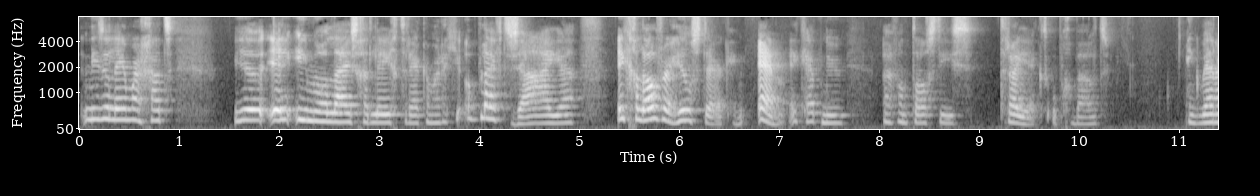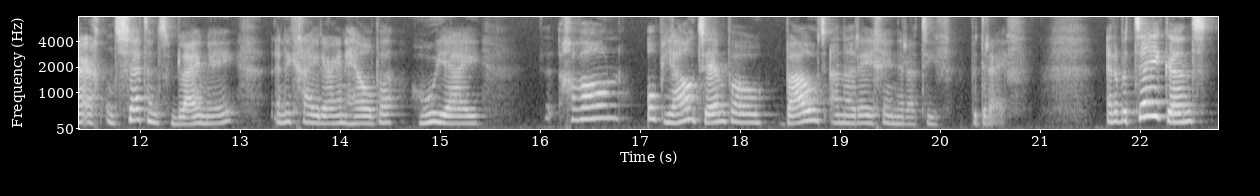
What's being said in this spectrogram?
niet alleen maar gaat je e-maillijst gaat leegtrekken, maar dat je ook blijft zaaien. Ik geloof er heel sterk in. En ik heb nu een fantastisch traject opgebouwd. Ik ben er echt ontzettend blij mee. En ik ga je daarin helpen hoe jij gewoon op jouw tempo bouwt aan een regeneratief bedrijf. En dat betekent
